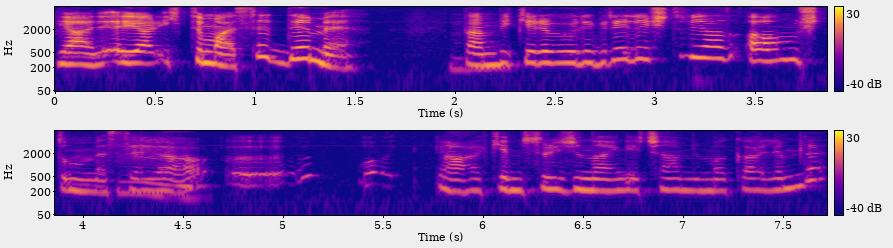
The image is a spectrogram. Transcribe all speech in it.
Yani eğer ihtimalse deme. Ben bir kere böyle bir eleştiri yaz, almıştım mesela. Ee, hakem sürecinden geçen bir makalemde.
